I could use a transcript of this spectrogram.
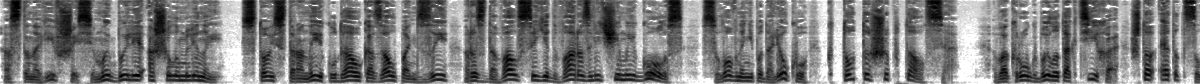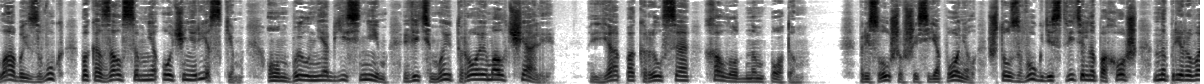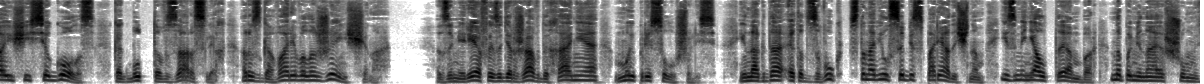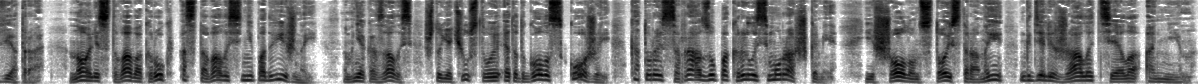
Остановившись, мы были ошеломлены. С той стороны, куда указал Паньзы, раздавался едва различимый голос, словно неподалеку кто-то шептался. Вокруг было так тихо, что этот слабый звук показался мне очень резким. Он был необъясним, ведь мы трое молчали. Я покрылся холодным потом. Прислушавшись, я понял, что звук действительно похож на прерывающийся голос, как будто в зарослях разговаривала женщина. Замерев и задержав дыхание, мы прислушались. Иногда этот звук становился беспорядочным, изменял тембр, напоминая шум ветра. Но листва вокруг оставалась неподвижной. Мне казалось, что я чувствую этот голос кожей, которая сразу покрылась мурашками, и шел он с той стороны, где лежало тело Анин.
